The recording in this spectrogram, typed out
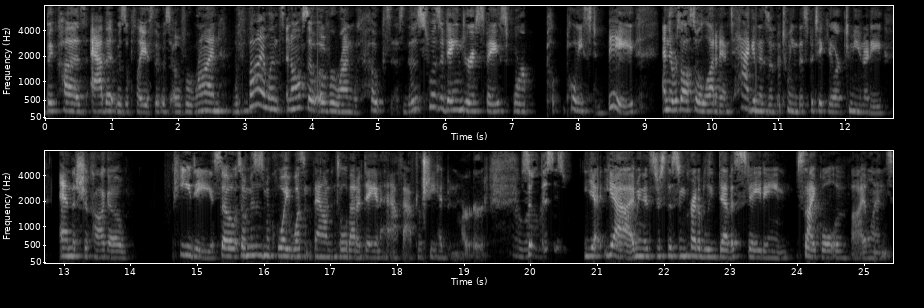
because Abbott was a place that was overrun with violence and also overrun with hoaxes. This was a dangerous space for p- police to be. And there was also a lot of antagonism between this particular community and the Chicago PD. So, so Mrs. McCoy wasn't found until about a day and a half after she had been murdered. Oh, wow. So this is, yeah, yeah. I mean, it's just this incredibly devastating cycle of violence.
